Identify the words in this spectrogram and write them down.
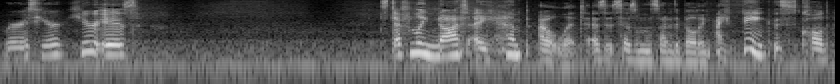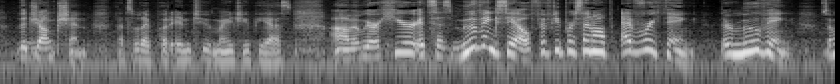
Where is here? Here is it's definitely not a hemp outlet, as it says on the side of the building. I think this is called The Junction. That's what I put into my GPS. Um, and we are here. It says moving sale, 50% off everything. They're moving. So I'm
